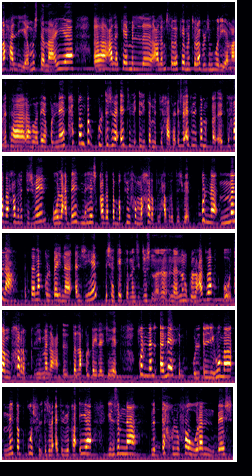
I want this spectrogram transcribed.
محلية مجتمعية على كامل على مستوى كامل تراب الجمهورية. معناتها راهو هذايا قلناه. حتى نطبقوا الإجراءات اللي تم اتخاذها. الإجراءات اللي تم اتخاذها حظر التجوال والعباد ماهيش قاعدة تطبق فيه فما خرق لحظر التجوال. قلنا منع التنقل بين الجهات باش هكاك ما نزيدوش ننقلوا العدوى وتم خرق لمنع التنقل بين الجهات. قلنا الأماكن اللي هما ما يطبقوش في الإجراءات الوقائية يلزمنا ندخلوا فورا باش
